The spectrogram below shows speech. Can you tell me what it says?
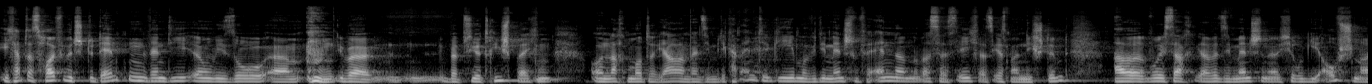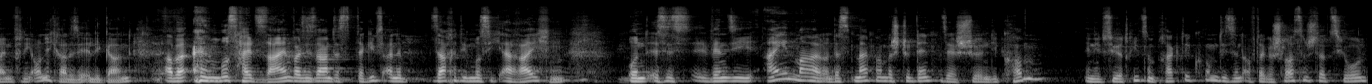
ich habe das häufig mit Studenten, wenn die irgendwie so ähm, über, über Psychiatrie sprechen und nach dem Motto, ja, und wenn sie Medikamente geben und wie die Menschen verändern und was weiß ich, was erstmal nicht stimmt. Aber wo ich sage, ja, wenn sie Menschen in der Chirurgie aufschneiden, finde ich auch nicht gerade sehr elegant. Aber muss halt sein, weil sie sagen, das, da gibt es eine Sache, die muss ich erreichen. Und es ist, wenn sie einmal, und das merkt man bei Studenten sehr schön, die kommen in die Psychiatrie zum Praktikum, die sind auf der geschlossenen Station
